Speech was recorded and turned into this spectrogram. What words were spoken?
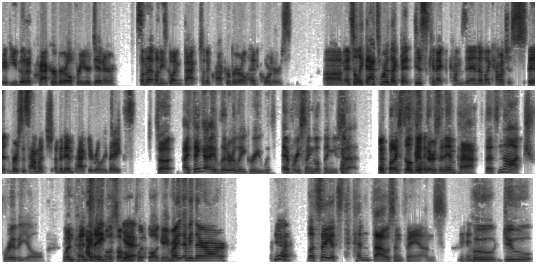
if you go to Cracker Barrel for your dinner some of that money's going back to the Cracker Barrel headquarters. Um, and so like that's where like that disconnect comes in of like how much is spent versus how much of an impact it really makes. So I think I literally agree with every single thing you said, but I still okay. think there's an impact that's not trivial when Penn State think, hosts a yeah. home football game, right? I mean, there are, yeah, let's say it's 10,000 fans mm-hmm. who do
